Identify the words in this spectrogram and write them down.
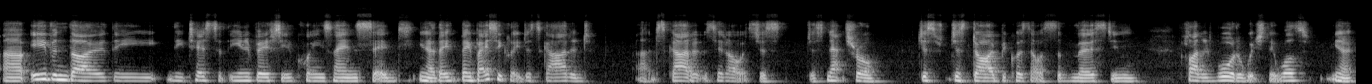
Uh, even though the the test at the University of Queensland said, you know, they, they basically discarded uh, discarded and said, oh, it's just just natural just just died because they were submersed in flooded water, which there was, you know,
